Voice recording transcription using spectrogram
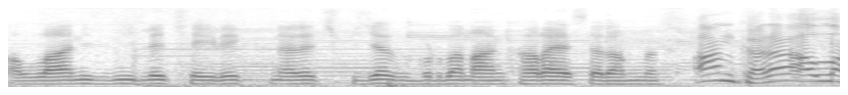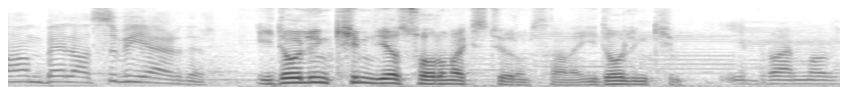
Allah'ın izniyle çeyrek finale çıkacağız. Buradan Ankara'ya selamlar. Ankara Allah'ın belası bir yerdir. İdolün kim diye sormak istiyorum sana. İdolün kim? İbrahimovic.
